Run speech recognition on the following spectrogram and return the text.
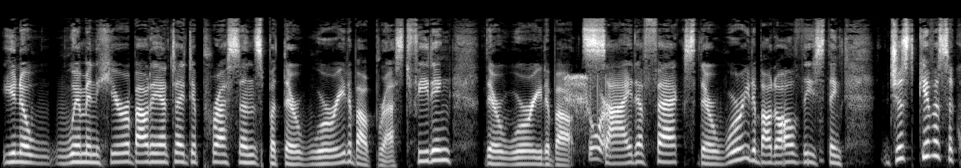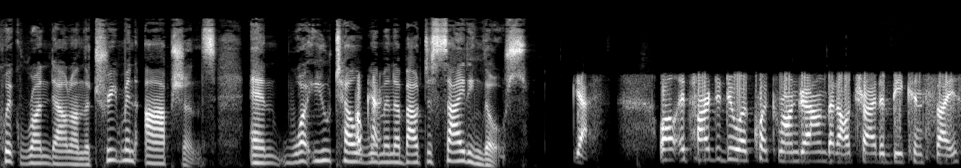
you know, women hear about antidepressants, but they're worried about breastfeeding. They're worried about sure. side effects. They're worried about all these things. Just give us a quick rundown on the treatment options and what you tell okay. women about deciding those. Yes. Well, it's hard to do a quick rundown, but I'll try to be concise.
